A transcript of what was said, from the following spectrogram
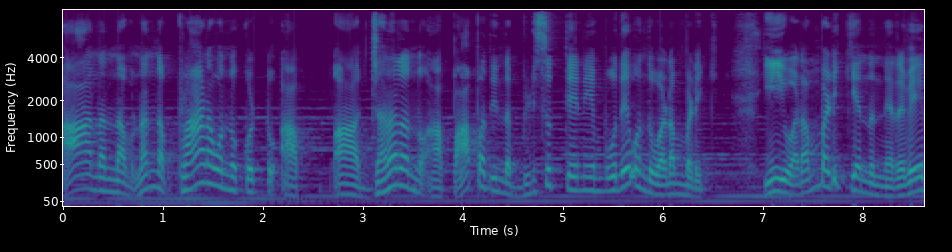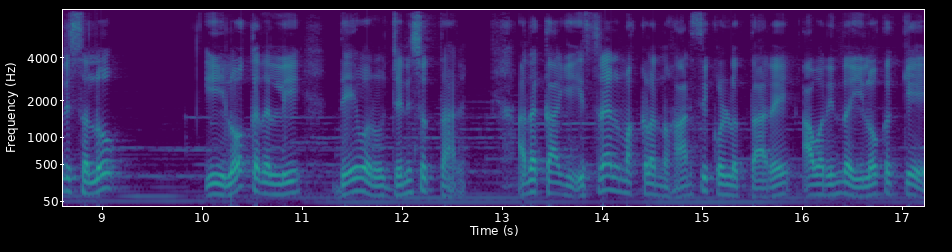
ಆ ನನ್ನ ನನ್ನ ಪ್ರಾಣವನ್ನು ಕೊಟ್ಟು ಆ ಆ ಜನರನ್ನು ಆ ಪಾಪದಿಂದ ಬಿಡಿಸುತ್ತೇನೆ ಎಂಬುದೇ ಒಂದು ಒಡಂಬಡಿಕೆ. ಈ ಒಡಂಬಡಿಕೆಯನ್ನು ನೆರವೇರಿಸಲು ಈ ಲೋಕದಲ್ಲಿ ದೇವರು ಜನಿಸುತ್ತಾರೆ. ಅದಕ್ಕಾಗಿ ಇಸ್ರೇಲ್ ಮಕ್ಕಳನ್ನು ಹಾರಿಸಿಕೊಳ್ಳುತ್ತಾರೆ. ಅವರಿಂದ ಈ ಲೋಕಕ್ಕೆ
